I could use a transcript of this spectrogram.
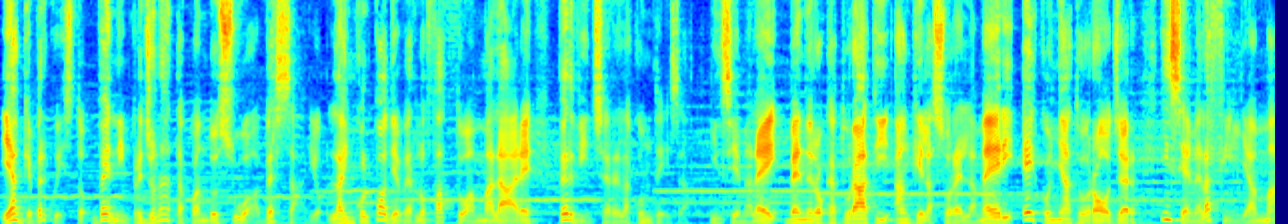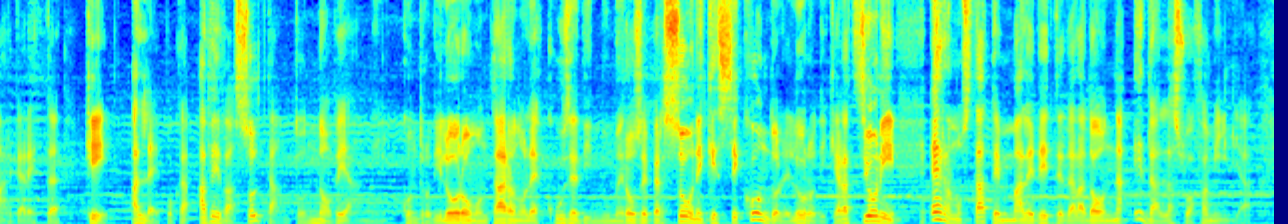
e anche per questo venne imprigionata quando il suo avversario la incolpò di averlo fatto ammalare per vincere la contesa. Insieme a lei vennero catturati anche la sorella Mary e il cognato Roger insieme alla figlia Margaret, che all'epoca aveva soltanto 9 anni. Contro di loro montarono le accuse di numerose persone che, secondo le loro dichiarazioni, erano state maledette dalla donna e dalla sua famiglia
